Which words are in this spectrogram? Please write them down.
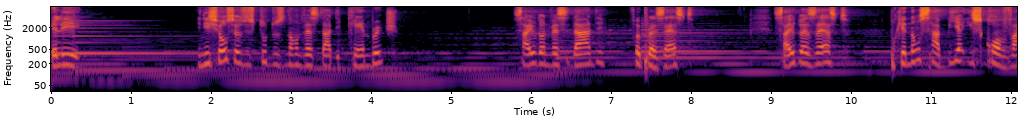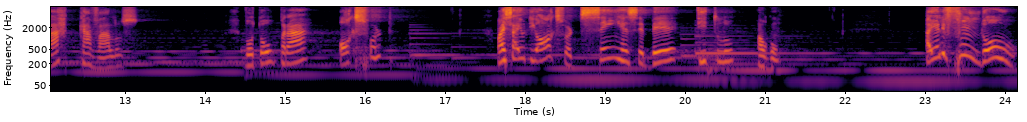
Ele iniciou seus estudos na Universidade de Cambridge, saiu da universidade, foi para o exército, saiu do exército porque não sabia escovar cavalos, voltou para Oxford, mas saiu de Oxford sem receber título algum. Aí ele fundou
